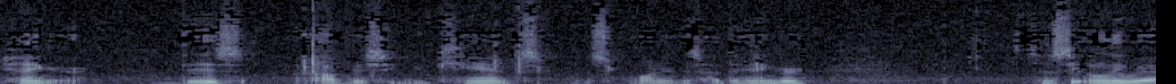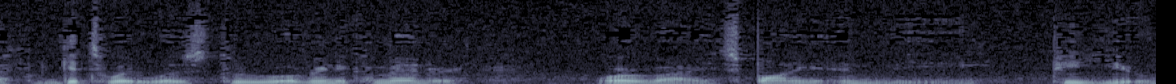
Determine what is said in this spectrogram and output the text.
hangar. This Obviously you can't spawn it inside the hangar, since the only way I could get to it was through Arena Commander, or by spawning it in the PU.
